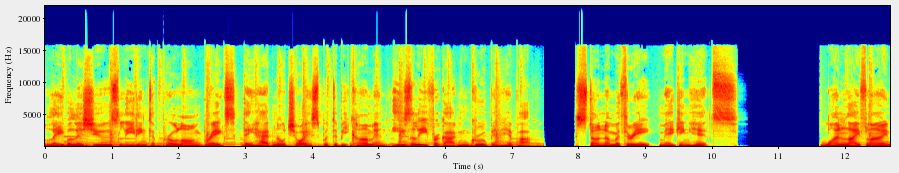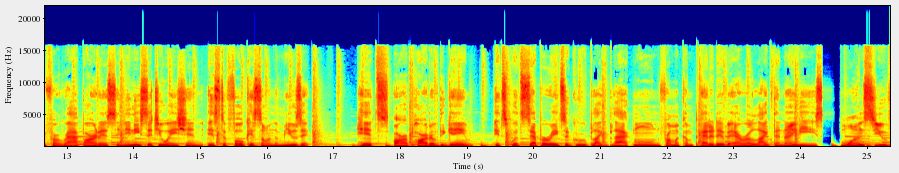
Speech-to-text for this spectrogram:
label issues leading to prolonged breaks, they had no choice but to become an easily forgotten group in hip hop. Stunt number 3 Making Hits. One lifeline for rap artists in any situation is to focus on the music. Hits are a part of the game. It's what separates a group like Black Moon from a competitive era like the 90s, once you've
